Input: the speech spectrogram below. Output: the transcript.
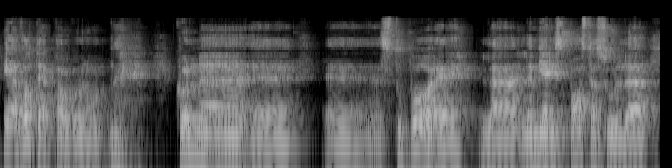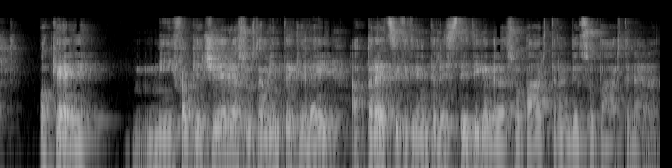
E a volte accolgono con eh, eh, stupore la, la mia risposta sul, ok, mi fa piacere assolutamente che lei apprezzi effettivamente l'estetica della sua partner e del suo partner,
